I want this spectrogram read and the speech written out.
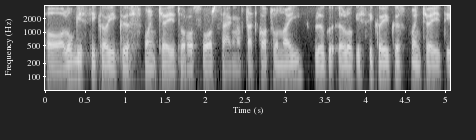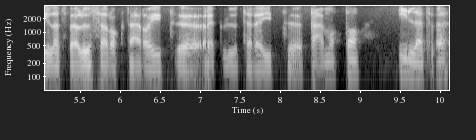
a logisztikai központjait Oroszországnak, tehát katonai logisztikai központjait, illetve lőszerraktárait, repülőtereit támadta, illetve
